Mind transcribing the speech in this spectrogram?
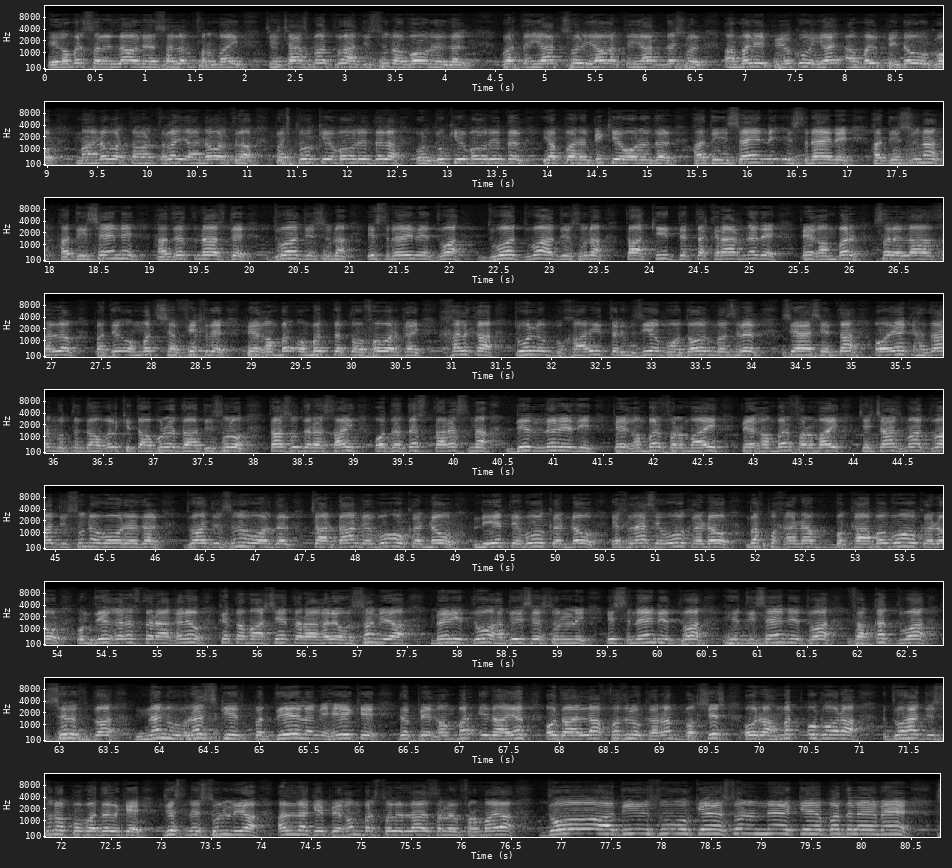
پيغمبر صلی الله علیه وسلم فرمايي چې چا زما دوه حدیثونه واورېدل ورته یاد شول یا ورته یاد نشول عمل یې پې وکړو یا عمل پې نه وکړو معنی ورته ورتله یا نه ورتله پښتو کې یې واورېدله اردو کې یې واورېدل یا په عربي کې یې واورېدل حدیثین اثنین حدیثونه حدیثین حضرت ناس دی دوه حدیثونه اثنین دوه دوه دوه حدیثونه تاکید د تکرار نه دی پيغمبر صلی الله عليه وسلم په دې امت شفيق دی پيغمبر امت ته تحفه ورکوي خلقه ټول بخاري ترمذي ابوداود مسلم صحيح سته او ايک هزار متداول کتابونه د حديثونو تاسو د رسائي او د دست ترس نه ډير لرې دي پيغمبر فرمايي پيغمبر فرمايي چې چا زما دوه حديثونه واوريدل دعا د څه نه وردل چار دام به وو او که نه وو نیت یې وو که نه وو اخلاص یې وو که نه وو مخ په خانه کعبه وو او که نه وو همدې غرض ته راغلی وو که تماشې ته راغلی وو سمع میری دو حدیثې سن لی اثنین دعا حدیثین دعا فقط دعا صرف دعا نن ورځ کې په دې لمحې کې د پیغمبر عنایت او د الله فضل و کرم بخشش او رحمت وګوره دو حدیث پا بدل که جس نے سن لیا اللہ کے پیغمبر صلی اللہ علیہ وسلم فرمایا دو حدیثوں کے سننے کے بدلے میں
